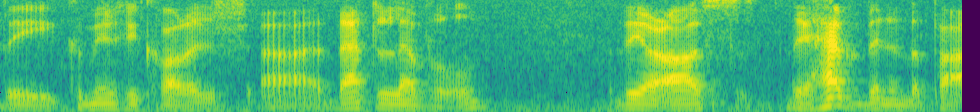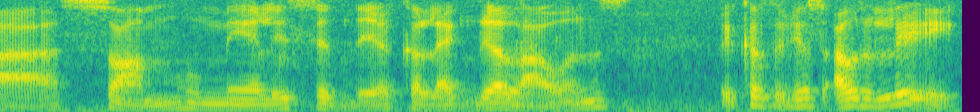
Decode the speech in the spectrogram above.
the community college, uh, that level, there are there have been in the past some who merely sit there, collect their allowance because they're just out of league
